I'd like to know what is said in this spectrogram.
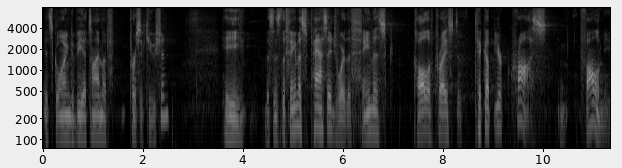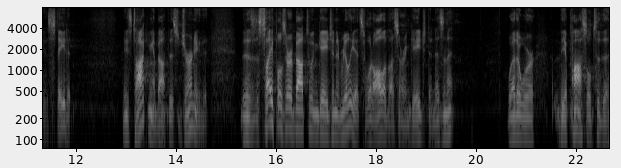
It's going to be a time of persecution. He, this is the famous passage where the famous call of Christ to pick up your cross and follow me is stated. He's talking about this journey that, that his disciples are about to engage in, and really it's what all of us are engaged in, isn't it? Whether we're the apostle to the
